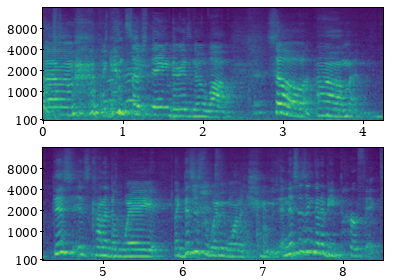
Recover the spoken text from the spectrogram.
Um, against such thing, there is no law. So, um, this is kind of the way, like, this is the way we want to choose. And this isn't going to be perfect.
